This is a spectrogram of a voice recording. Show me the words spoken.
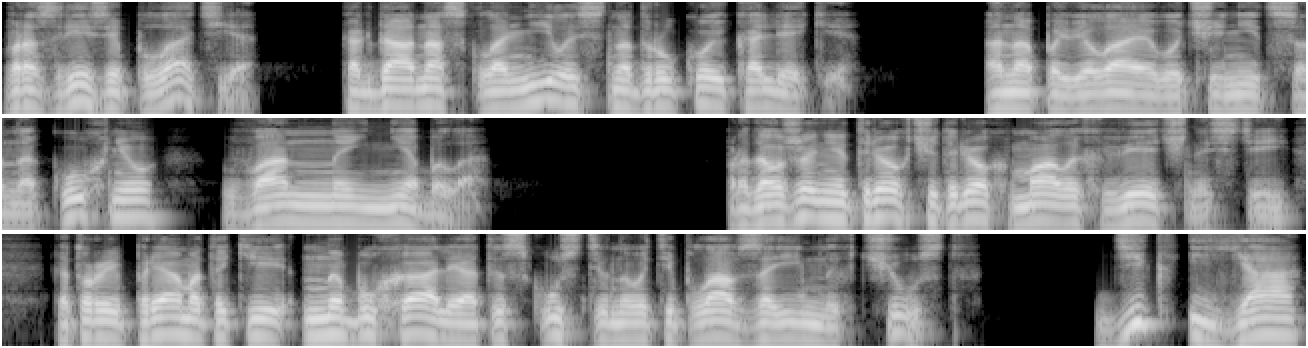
в разрезе платья, когда она склонилась над рукой калеки. Она повела его чиниться на кухню, ванной не было. В продолжении трех-четырех малых вечностей, которые прямо-таки набухали от искусственного тепла взаимных чувств, Дик и я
